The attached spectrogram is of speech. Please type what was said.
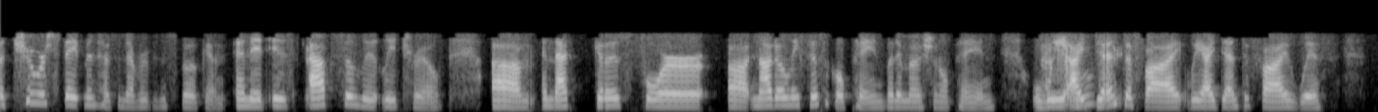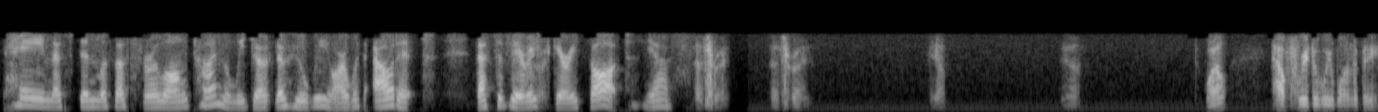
a, truer statement has never been spoken, and it is absolutely true. Um, and that goes for uh, not only physical pain but emotional pain. We identify we identify with pain that's been with us for a long time, and we don't know who we are without it. That's a very That's right. scary thought. Yes. That's right. That's right. Yeah. Yeah. Well, how free do we want to be?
